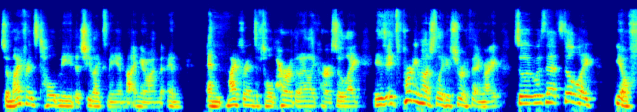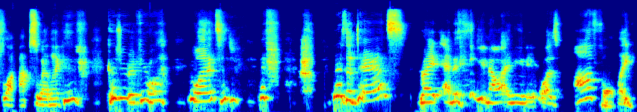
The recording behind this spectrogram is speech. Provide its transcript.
so my friends told me that she likes me and my, you know and and and my friends have told her that i like her. So like it's, it's pretty much like a sure thing right? So it was that still like you know flop sweat like because you if you want you wanted to if there's a dance right? And you know i mean it was awful. Like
